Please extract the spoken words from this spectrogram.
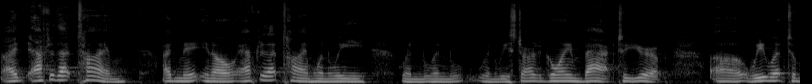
I, after that time, I'd made, you know, after that time when we, when, when, when we started going back to Europe, uh, we went to,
